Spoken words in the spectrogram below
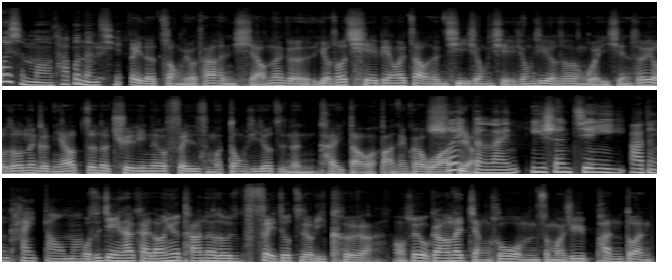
为什么它不能切？肺的肿瘤它很小，那个有时候切片会造成气胸血胸，其实有时候很危险。所以有时候那个你要真的确定那个肺是什么东西，就只能开刀啊，把那块挖掉。所以本来医生建议阿登开刀吗？我是建议他开刀，因为他那个时候肺就只有一颗啦。哦，所以我刚刚在讲说我们怎么去判断。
